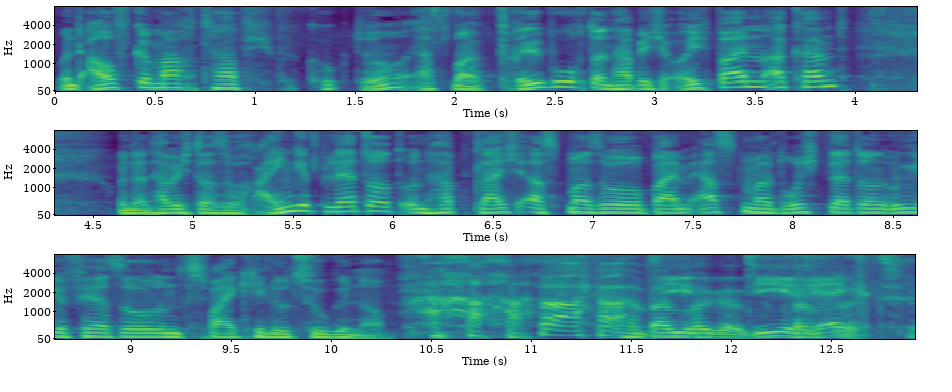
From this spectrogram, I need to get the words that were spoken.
und aufgemacht habe, ich geguckt, oh, erstmal Grillbuch, dann habe ich euch beiden erkannt. Und dann habe ich da so reingeblättert und habe gleich erstmal so beim ersten Mal durchblättern ungefähr so ein zwei Kilo zugenommen. Die, direkt.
